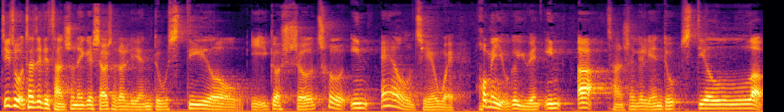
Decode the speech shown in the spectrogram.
记住，在这里产生了一个小小的连读，still 以一个舌侧音 l 结尾，后面有个元音 a 产生一个连读，still up。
